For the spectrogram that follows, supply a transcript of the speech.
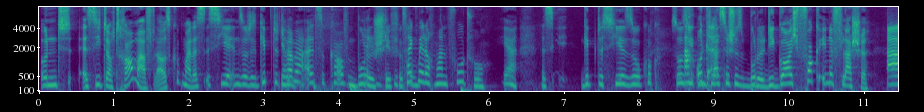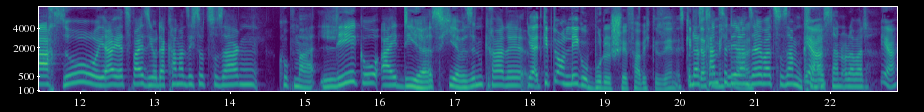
Und es sieht doch traumhaft aus. Guck mal, das ist hier in so, das gibt es Ja, aber- überall zu kaufen, Buddelschiffe. Zeig Guck mir doch mal ein Foto. Ja, das gibt es hier so, guck, so Ach, sieht ein und, äh, klassisches Buddel. Die Gorch Fock in eine Flasche. Ach so, ja, jetzt weiß ich. Und da kann man sich sozusagen, guck mal, Lego Ideas. Hier, wir sind gerade. Ja, es gibt auch ein Lego-Buddelschiff, habe ich gesehen. Es Und gibt das, kannst du dir dann überall. selber zusammenkleistern, oder was? Ja.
